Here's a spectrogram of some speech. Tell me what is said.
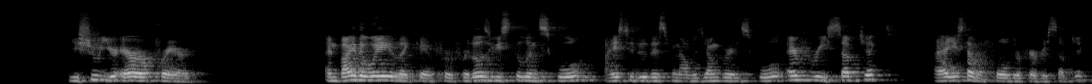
you shoot your arrow prayer. And by the way, like uh, for, for those of you still in school, I used to do this when I was younger in school. Every subject, I used to have a folder for every subject.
